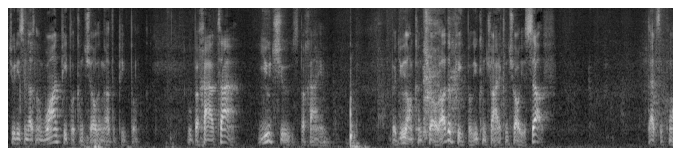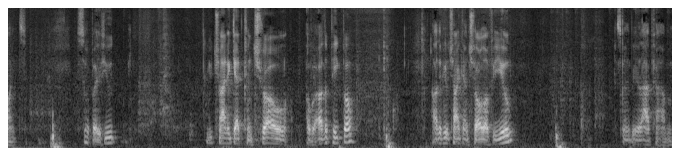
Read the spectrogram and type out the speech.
Judaism doesn't want people controlling other people. You choose B'chaim. But you don't control other people, you can try to control yourself. That's the point. So, but if you you try to get control over other people, other people try to control over you, it's going to be a lot of problem,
